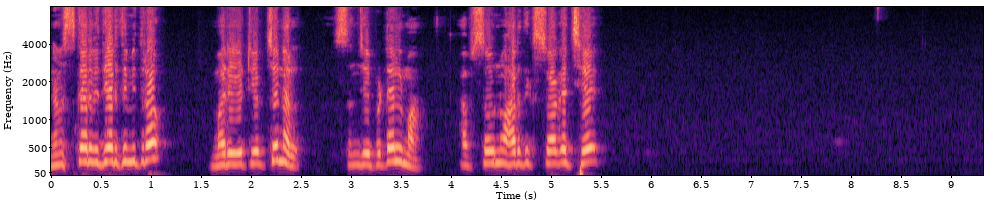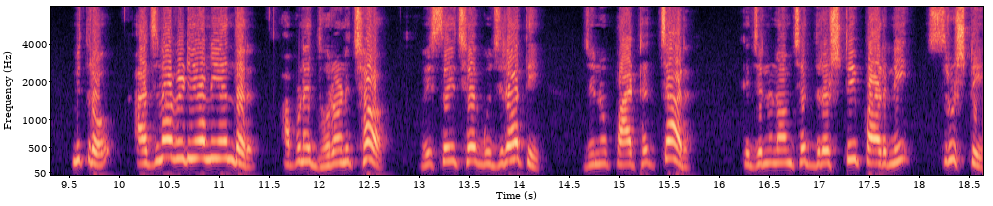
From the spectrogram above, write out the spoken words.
નમસ્કાર વિદ્યાર્થી મિત્રો. મારી યુટ્યુબ ચેનલ સંજય પટેલમાં આપ સૌનું હાર્દિક સ્વાગત છે. મિત્રો, આજના વિડીયોની અંદર આપણે ધોરણ છ વિષય છે ગુજરાતી, જેનો પાઠ ચાર, કે જેનું નામ છે દ્રષ્ટિ પારની સૃષ્ટિ.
